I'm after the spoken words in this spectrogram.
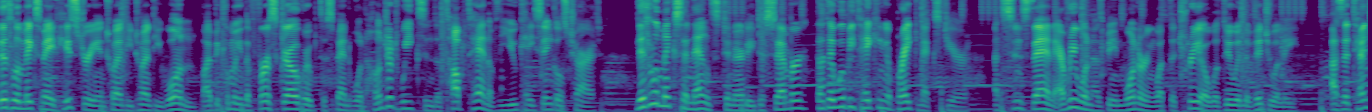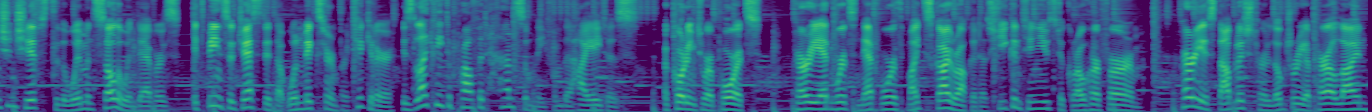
Little Mix made history in 2021 by becoming the first girl group to spend 100 weeks in the top 10 of the UK singles chart. Little Mix announced in early December that they will be taking a break next year, and since then everyone has been wondering what the trio will do individually. As attention shifts to the women's solo endeavours, it's been suggested that one mixer in particular is likely to profit handsomely from the hiatus. According to reports, Perrie Edwards' net worth might skyrocket as she continues to grow her firm. Perrie established her luxury apparel line,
